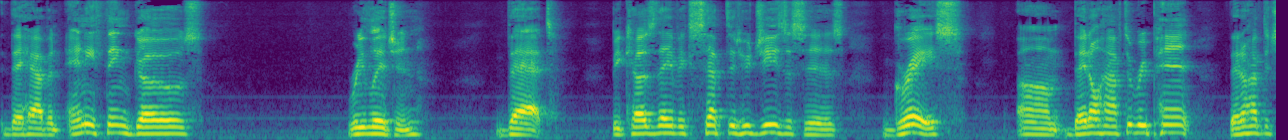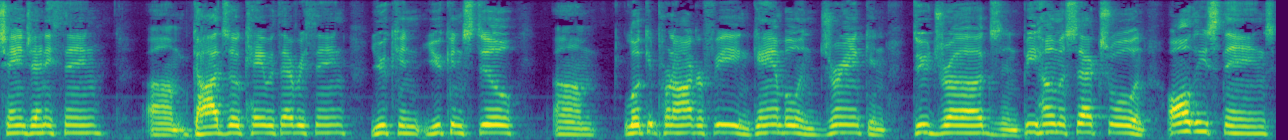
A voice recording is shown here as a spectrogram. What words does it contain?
they have an anything goes religion that because they've accepted who Jesus is, grace, um, they don't have to repent, they don't have to change anything. Um, God's okay with everything. You can you can still um, look at pornography and gamble and drink and do drugs and be homosexual and all these things,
